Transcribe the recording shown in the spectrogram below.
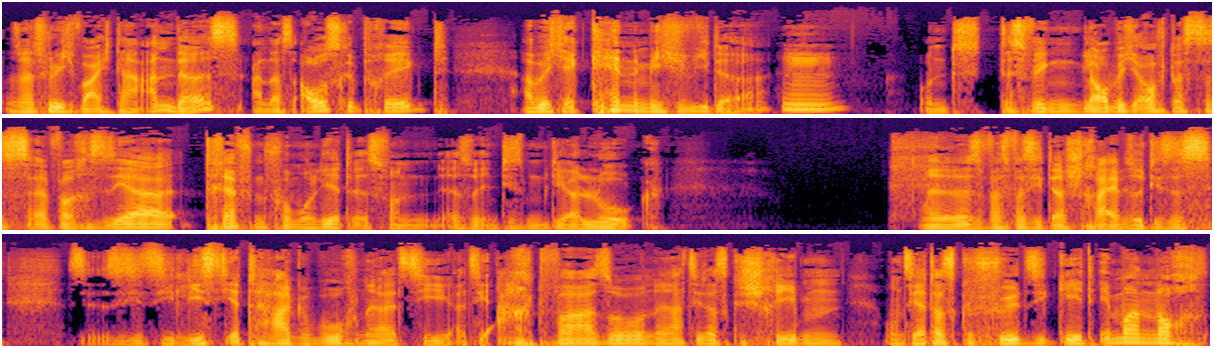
Also natürlich war ich da anders, anders ausgeprägt, aber ich erkenne mich wieder. Mhm. Und deswegen glaube ich auch, dass das einfach sehr treffend formuliert ist von, also in diesem Dialog. Ist was, was sie da schreibt, so dieses, sie, sie liest ihr Tagebuch, ne, als sie, als sie acht war, so, ne, hat sie das geschrieben und sie hat das Gefühl, sie geht immer noch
